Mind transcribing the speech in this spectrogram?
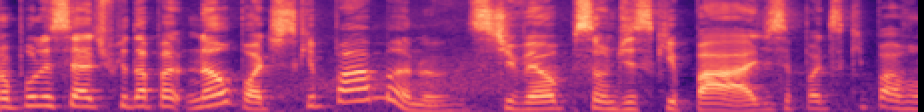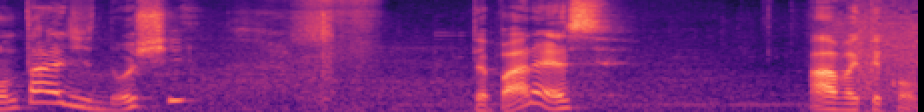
não pula esse ad porque dá pra... Não, pode esquipar, mano. Se tiver a opção de esquipar ad, você pode esquipar à vontade. Oxi. Até parece. Ah, vai ter como.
